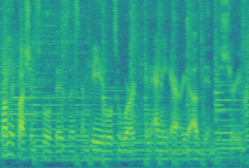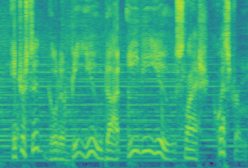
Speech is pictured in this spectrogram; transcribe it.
from the Questrom School of Business and be able to work in any area of the industry. Interested? Go to bu.edu slash Questrom.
